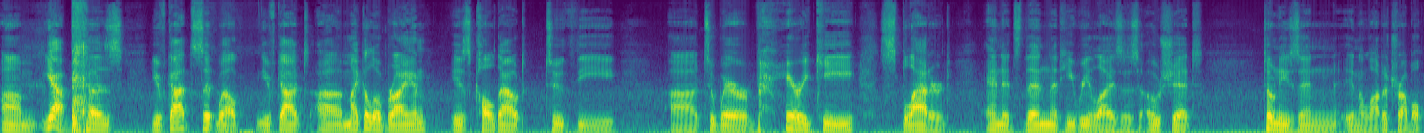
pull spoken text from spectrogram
um, yeah, because you've got Sitwell, you've got uh, Michael O'Brien is called out to the uh, to where Harry Key splattered, and it's then that he realizes, oh shit, Tony's in in a lot of trouble.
